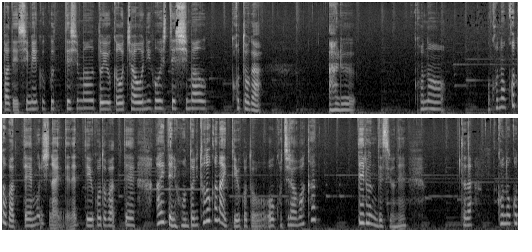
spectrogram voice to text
葉で締めくくってしまうというかお茶を濁してしまうことがあるこのこの言葉って無理しないでねっていう言葉って相手に本当に届かないっていうことをこちらは分かってるんですよね。ただこの言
